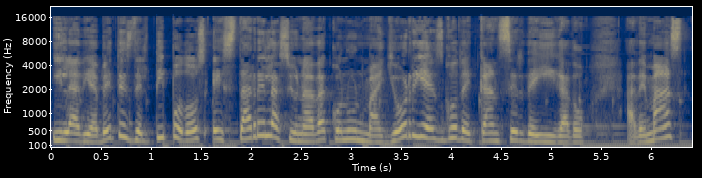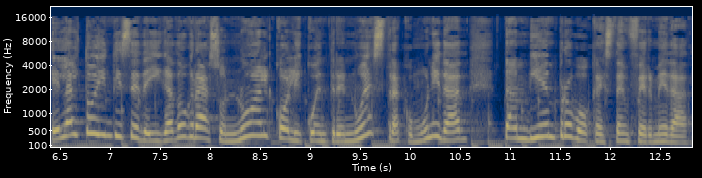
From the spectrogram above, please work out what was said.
y la diabetes del tipo 2 está relacionada con un mayor riesgo de cáncer de hígado. Además, el alto índice de hígado graso no alcohólico entre nuestra comunidad también provoca esta enfermedad.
